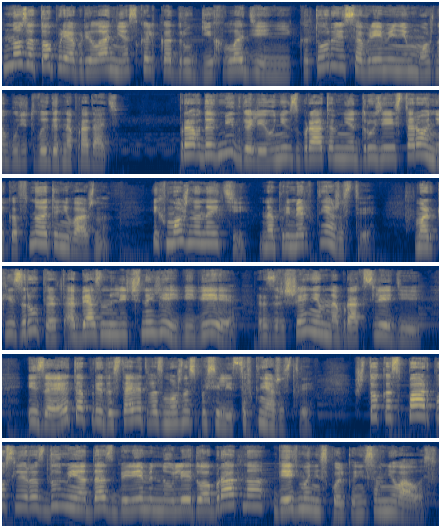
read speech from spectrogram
но зато приобрела несколько других владений, которые со временем можно будет выгодно продать. Правда, в Мидгале у них с братом нет друзей и сторонников, но это не важно. Их можно найти, например, в княжестве. Маркиз Руперт обязан лично ей, Вивее, разрешением на брак с ледией, и за это предоставит возможность поселиться в княжестве. Что Каспар после раздумий отдаст беременную леду обратно, ведьма нисколько не сомневалась.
